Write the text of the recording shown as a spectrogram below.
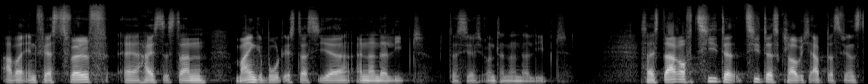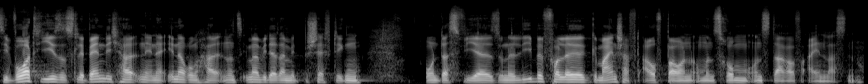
aber in Vers 12 äh, heißt es dann, mein Gebot ist, dass ihr einander liebt, dass ihr euch untereinander liebt. Das heißt, darauf zieht, zieht das, glaube ich, ab, dass wir uns die Worte Jesus lebendig halten, in Erinnerung halten, uns immer wieder damit beschäftigen und dass wir so eine liebevolle Gemeinschaft aufbauen um uns herum, uns darauf einlassen.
